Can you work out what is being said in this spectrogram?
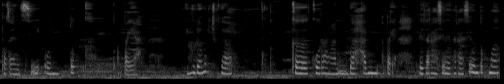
potensi untuk apa ya ibu damar juga kekurangan bahan apa ya literasi literasi untuk me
